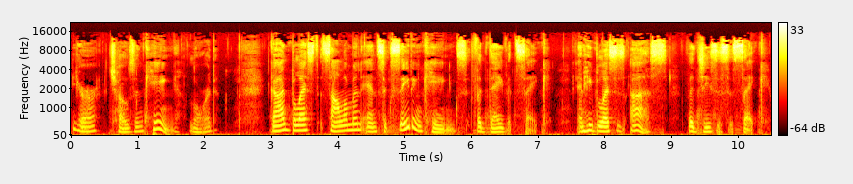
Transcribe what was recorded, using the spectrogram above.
your chosen king, Lord. God blessed Solomon and succeeding kings for David's sake, and he blesses us for Jesus' sake.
